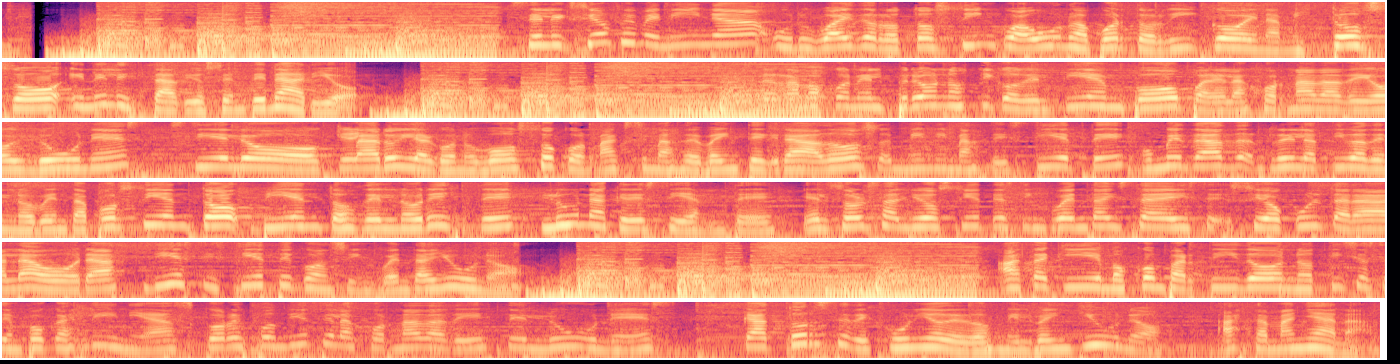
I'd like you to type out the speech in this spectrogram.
Selección femenina, Uruguay derrotó 5 a 1 a Puerto Rico en amistoso en el Estadio Centenario. Cerramos con el pronóstico del tiempo para la jornada de hoy lunes. Cielo claro y algo nuboso con máximas de 20 grados, mínimas de 7, humedad relativa del 90%, vientos del noreste, luna creciente. El sol salió 7.56, se ocultará a la hora 17.51. Hasta aquí hemos compartido noticias en pocas líneas correspondiente a la jornada de este lunes 14 de junio de 2021. Hasta mañana.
